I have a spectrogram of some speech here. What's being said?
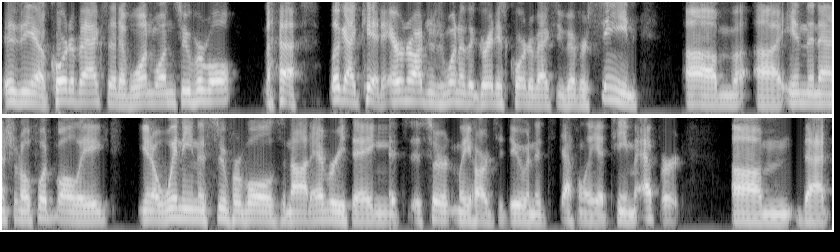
Is he a quarterbacks that have won one Super Bowl? Look, I kid. Aaron Rodgers is one of the greatest quarterbacks you've ever seen um, uh, in the National Football League. You know, winning a Super Bowl is not everything. It's, it's certainly hard to do, and it's definitely a team effort um, that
